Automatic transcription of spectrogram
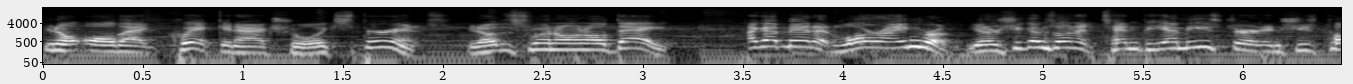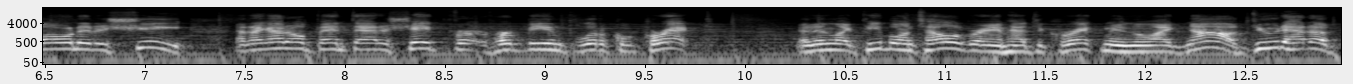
you know, all that quick in actual experience. You know, this went on all day. I got mad at Laura Ingraham. You know, she comes on at 10 p.m. Eastern and she's calling it a she. And I got all bent out of shape for her being political correct. And then, like, people on Telegram had to correct me and they're like, nah, dude had a,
